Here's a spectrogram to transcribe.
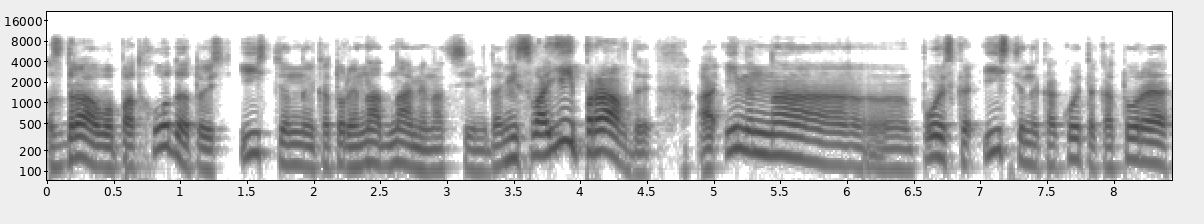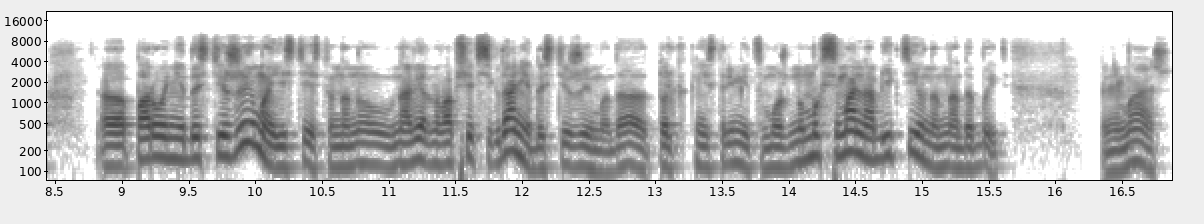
здравого подхода, то есть истины, которые над нами, над всеми, да, не своей правды, а именно э, поиска истины какой-то, которая э, порой недостижима, естественно, ну, наверное, вообще всегда недостижима, да, только к ней стремиться можно, но максимально объективным надо быть, понимаешь?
